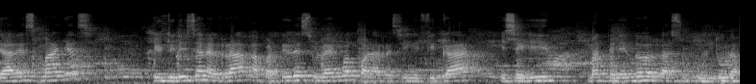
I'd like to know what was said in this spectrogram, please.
comunidades mayas y utilizan el rap a partir de su lengua para resignificar y seguir manteniendo la, su cultura.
